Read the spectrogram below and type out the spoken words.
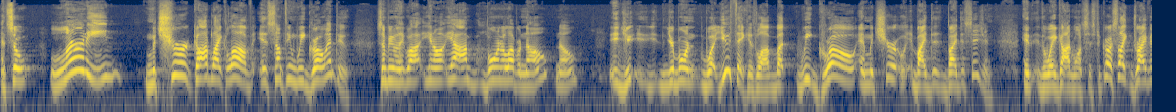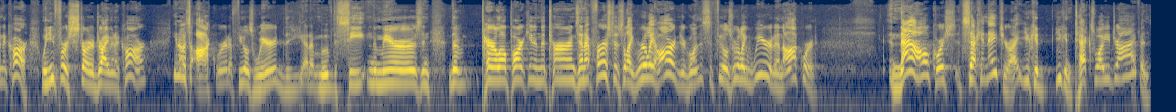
And so, learning mature, godlike love is something we grow into. Some people think, well, you know, yeah, I'm born a lover. No, no. You, you're born what you think is love, but we grow and mature by, by decision. It, the way God wants us to grow. It's like driving a car. When you first started driving a car, you know, it's awkward. It feels weird. You got to move the seat and the mirrors and the parallel parking and the turns. And at first, it's like really hard. You're going, this feels really weird and awkward. And now, of course, it's second nature, right? You could you can text while you drive and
